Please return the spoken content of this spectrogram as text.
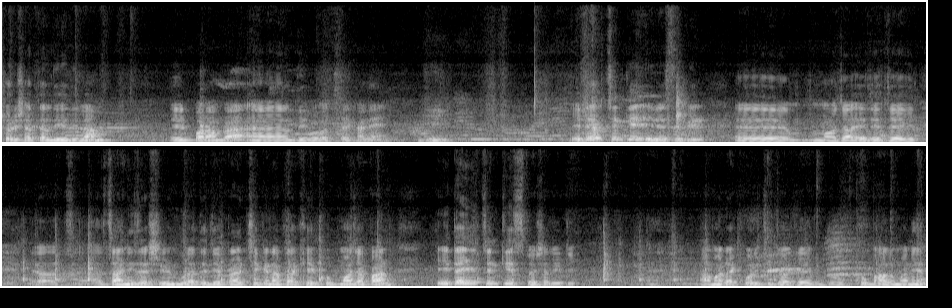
সরিষার তেল দিয়ে দিলাম। এরপর আমরা দিব হচ্ছে এখানে ঘি। এটা হচ্ছে কি এই রেসিপির মজা। এই যে যে চাইনিজ রেস্টুরেন্টগুলোতে যে ফ্রাইড চিকেন আপনারা খেয়ে খুব মজা পান, এটাই হচ্ছেন কি স্পেশালিটি আমার এক পরিচিত যে, খুব ভালো মানের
